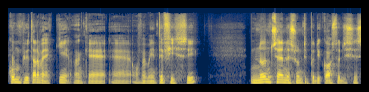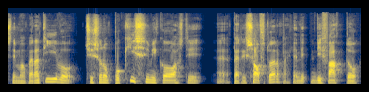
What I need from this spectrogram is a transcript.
computer vecchi, anche ovviamente fissi, non c'è nessun tipo di costo di sistema operativo, ci sono pochissimi costi eh, per il software, perché di, di fatto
